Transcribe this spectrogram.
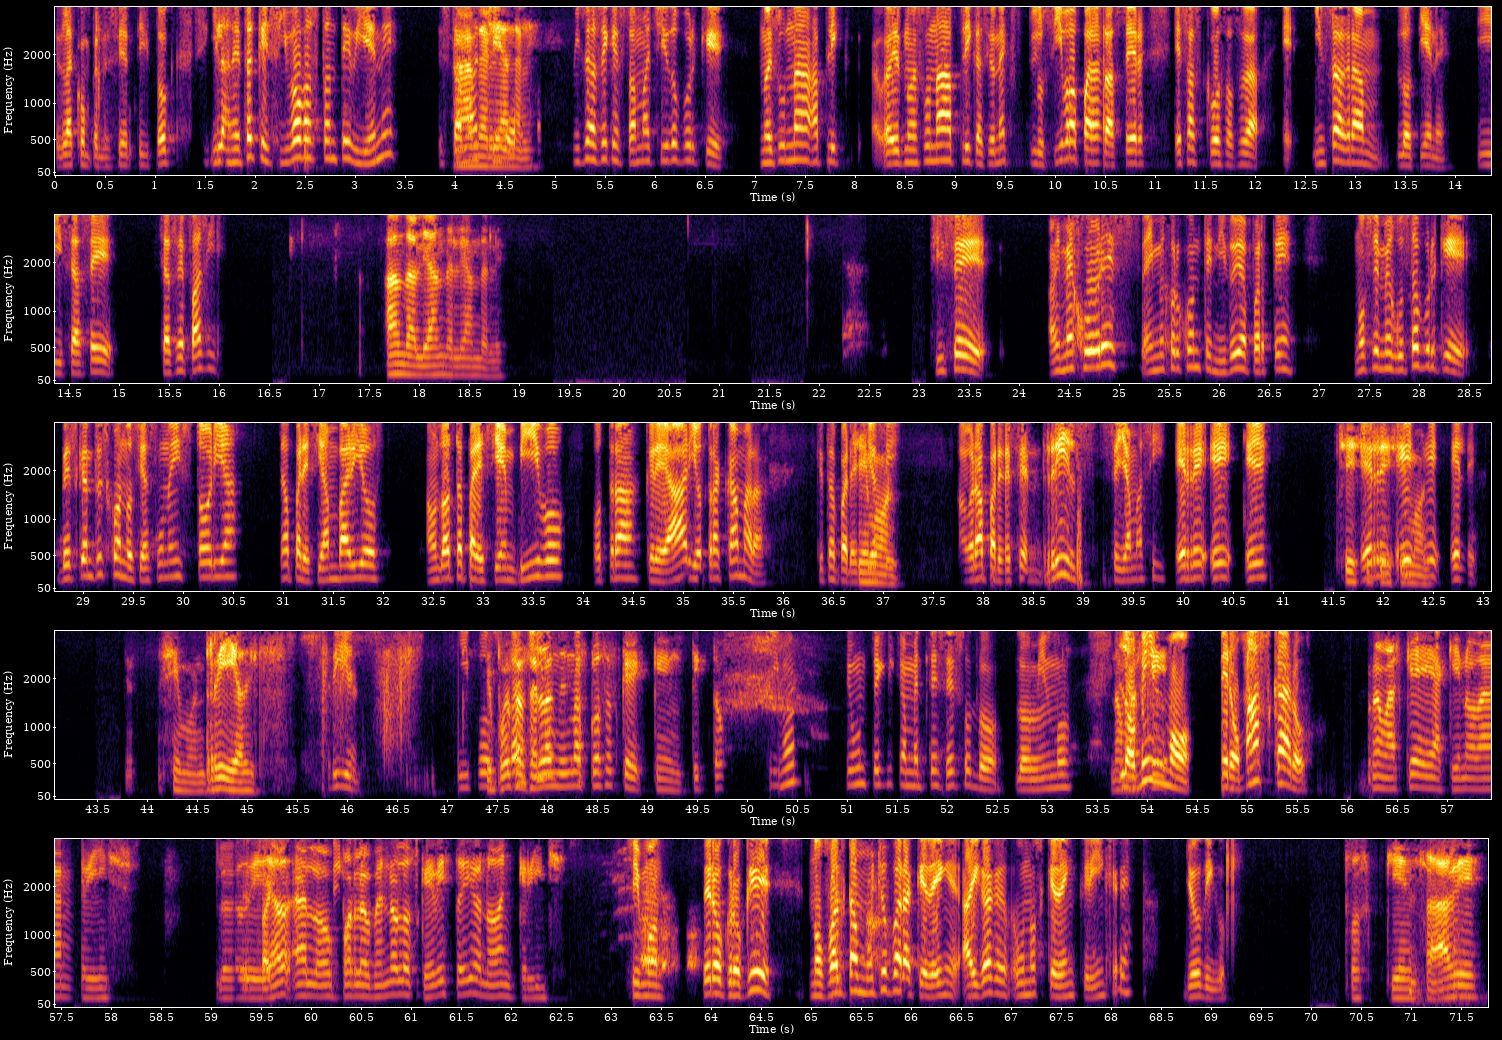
es la competencia de TikTok. Y la neta que sí va bastante bien, ¿eh? Está más Ándale, chido. ándale. A mí se hace que está más chido porque no es una apli- eh, no es una aplicación exclusiva para hacer esas cosas. O sea, eh, Instagram lo tiene y se hace, se hace fácil. Ándale, ándale, ándale. Sí se, hay mejores, hay mejor contenido y aparte, no sé, me gusta porque ves que antes cuando hacías una historia te aparecían varios, a un lado te aparecía en vivo, otra crear y otra cámara, que te aparecía así. Ahora aparece Reels, se llama así, R-E-E, Sí, sí, sí, Simón. R-E-E-L, Simón, Reels. Reels. Y pues puedes hacer las mismas cosas que, que en TikTok. Simón. Simón, técnicamente es eso, lo, lo mismo. No lo que- mismo, pero más caro. Nada más que aquí no dan cringe. Los videos, a lo, por lo menos los que he visto yo, no dan cringe. Simón, pero creo que nos falta mucho para que den, haya unos que den cringe, yo digo. Pues quién sabe.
